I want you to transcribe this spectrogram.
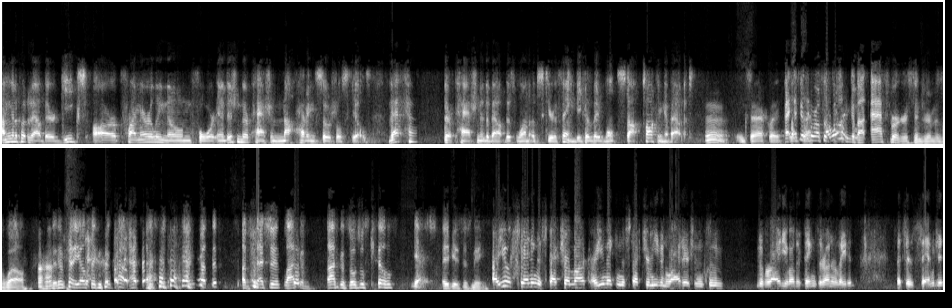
I'm going to put it out there. Geeks are primarily known for, in addition to their passion, not having social skills. That's how they're passionate about this one obscure thing because they won't stop talking about it. Mm, exactly. I, I feel like we're also talking about Asperger's syndrome as well. Uh-huh. Did anybody else think about, about this obsession, lack of lack of social skills? Yes. Maybe it's just me. Are you expanding the spectrum, Mark? Are you making the spectrum even wider to include a variety of other things that are unrelated? Such as sandwiches?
